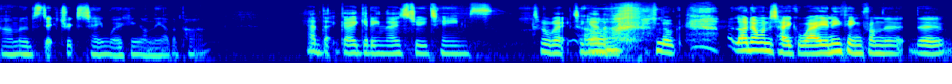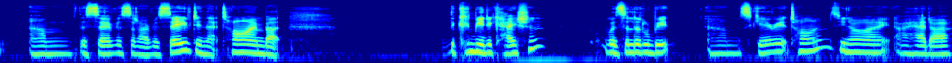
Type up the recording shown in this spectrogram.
um, an obstetrics team working on the other part. How'd that go getting those two teams to work together? Oh, look, I don't want to take away anything from the the um, the service that I received in that time, but the communication was a little bit um, scary at times. You know, I, I had a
